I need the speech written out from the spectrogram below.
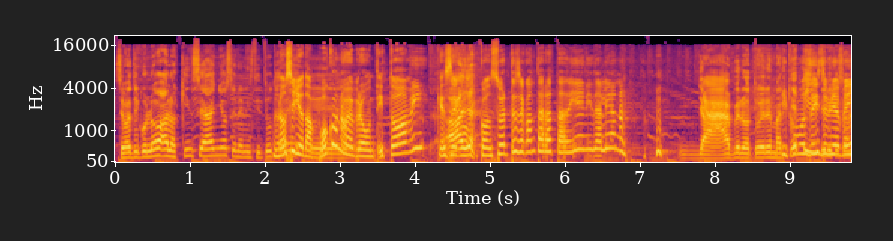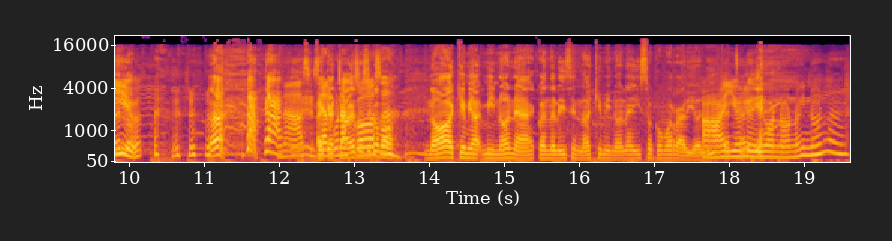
Se matriculó a los 15 años en el instituto No, de, si yo tampoco, eh, no me preguntéis todo a mí. Que Ah, con suerte se contará hasta 10 en italiano. Ya, pero tú eres ¿Y marketing. cómo se dice mi apellido? Nada, si sé algunas cosas. como, no, es que mi, mi nona, cuando le dicen, no, es que mi nona hizo como ravioli. Ay, yo le digo no, no y no, no.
